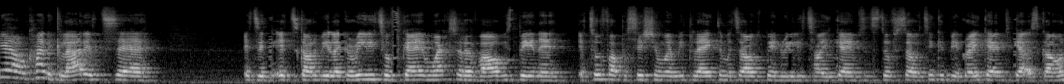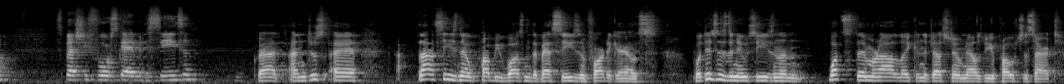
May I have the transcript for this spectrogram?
Yeah, I'm kind of glad it's uh, it's a, it's going to be like a really tough game. Wexford have always been a, a tough opposition when we played them. It's always been really tight games and stuff. So I think it'd be a great game to get us going, especially first game of the season. Great. And just uh, last season now probably wasn't the best season for the girls, but this is a new season. And what's the morale like in the dressing room now as we approach the start?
